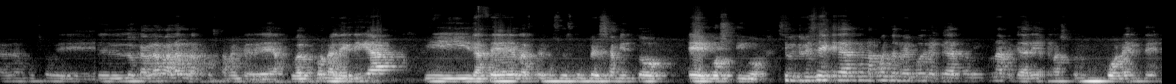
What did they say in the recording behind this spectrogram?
habla, mucho de, lo que hablaba Laura, justamente, de actuar con alegría y de hacer las cosas desde un pensamiento eh, positivo. Si me tuviese que quedar con una cuenta, no me podría quedar con ninguna, me quedaría más con un ponente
